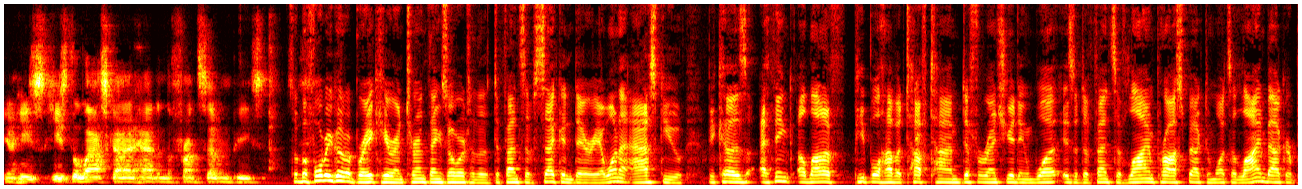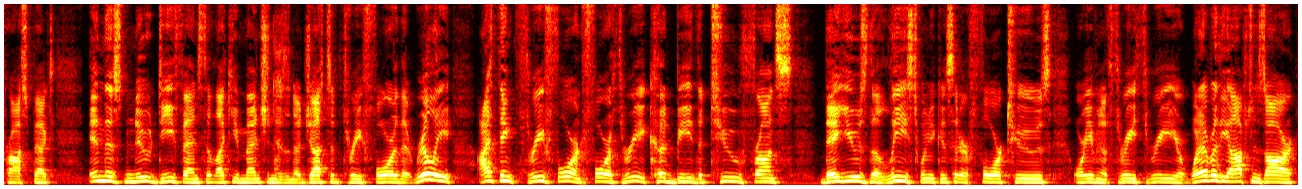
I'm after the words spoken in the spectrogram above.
you know, he's he's the last guy I had in the front seven piece. So before we go to break here and turn things over to the defensive secondary, I want to ask you because I think a lot of people have a tough time differentiating what is a defensive line prospect and what's a linebacker prospect in this new defense that, like you mentioned, is an adjusted three-four. That really, I think three-four and four-three could be the two fronts they use the least when you consider four twos or even a three three or whatever the options are.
